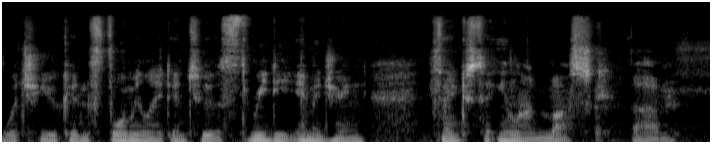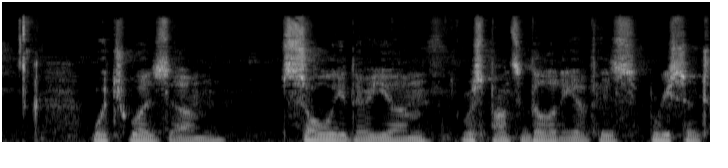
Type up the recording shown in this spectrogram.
which you can formulate into 3D imaging thanks to Elon Musk, um, which was um, solely the um, responsibility of his recent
